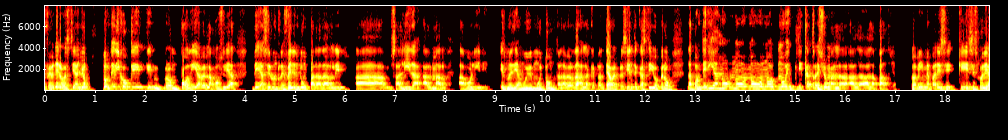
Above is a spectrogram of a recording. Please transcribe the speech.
febrero de este año, donde dijo que, que podía haber la posibilidad de hacer un referéndum para darle a salida al mar a Bolivia. Es una idea muy, muy tonta, la verdad, la que planteaba el presidente Castillo, pero la tontería no, no, no, no, no implica traición a la, a la, patria. A mí me parece que ese suele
